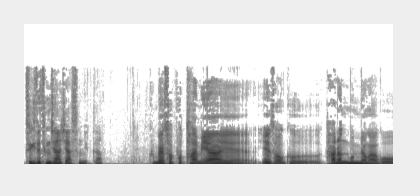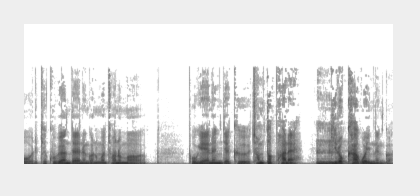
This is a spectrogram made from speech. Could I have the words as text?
드디어 등장하지 않습니까? 그 메소포타미아에서 그 다른 문명하고 이렇게 구별되는 거는 뭐 저는 뭐 보기에는 이제 그 점토판에 음. 기록하고 있는 것.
